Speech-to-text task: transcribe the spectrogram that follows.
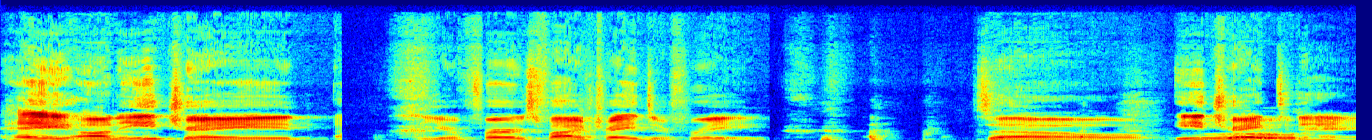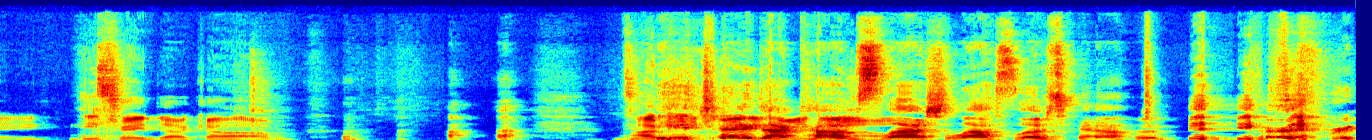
Hey, on E Trade, your first five trades are free. So E Trade today, etrade.com. I'm E-trading right E-Trade.com slash Lost Lowdown. for Exactly.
